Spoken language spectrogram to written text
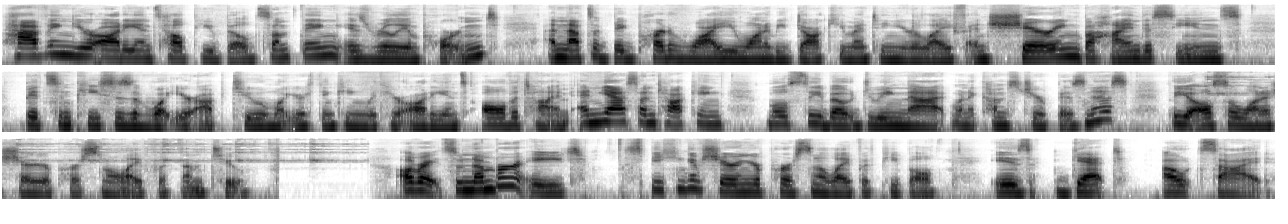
having your audience help you build something is really important. And that's a big part of why you want to be documenting your life and sharing behind the scenes bits and pieces of what you're up to and what you're thinking with your audience all the time. And yes, I'm talking mostly about doing that when it comes to your business, but you also want to share your personal life with them too. All right, so number eight, speaking of sharing your personal life with people, is get outside.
